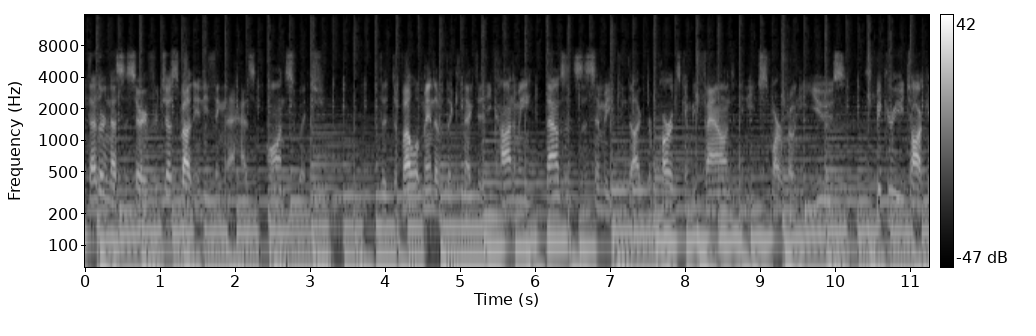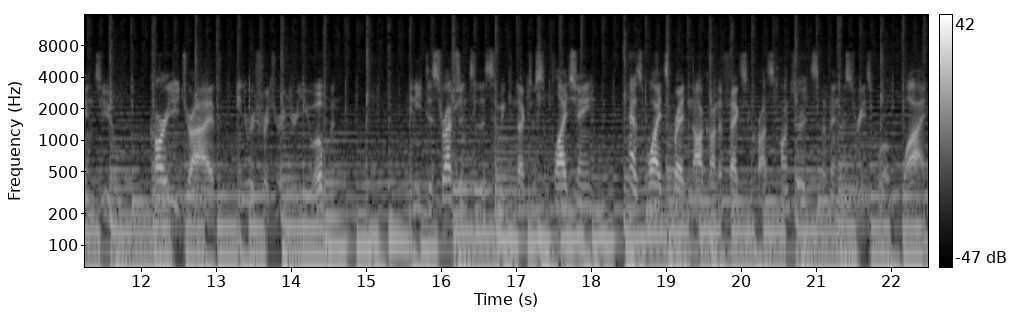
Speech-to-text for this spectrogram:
that are necessary for just about anything that has an on switch. The development of the connected economy, thousands of semiconductor parts can be found in each smartphone you use, speaker you talk into, car you drive, and refrigerator you open. Any disruption to the semiconductor supply chain has widespread knock on effects across hundreds of industries worldwide.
